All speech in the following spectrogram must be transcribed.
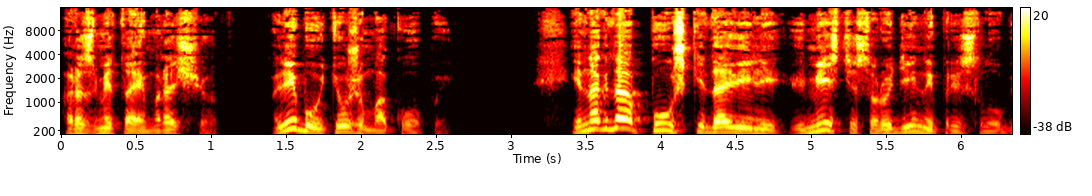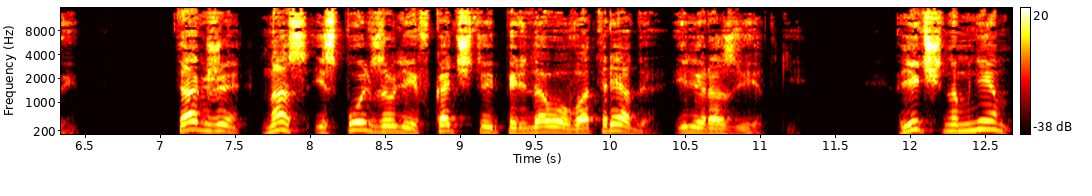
разметаем расчет, либо утюжим окопы. Иногда пушки давили вместе с орудийной прислугой. Также нас использовали в качестве передового отряда или разведки. Лично мне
